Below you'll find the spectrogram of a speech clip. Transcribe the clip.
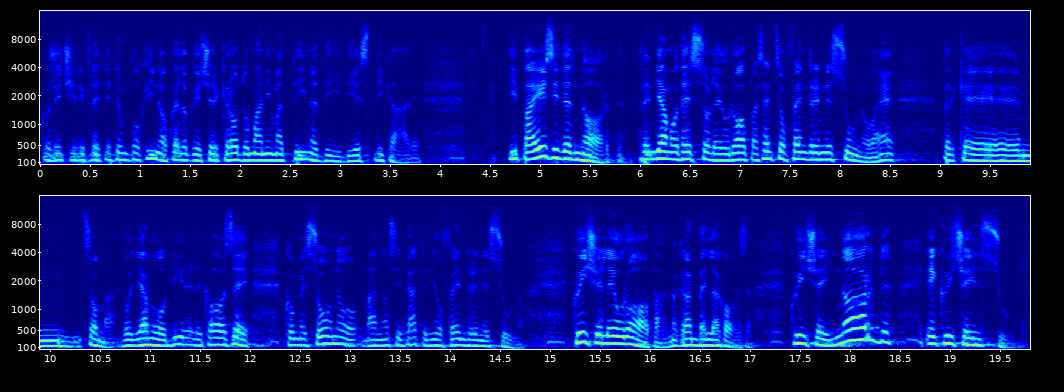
così ci riflettete un pochino a quello che cercherò domani mattina di, di esplicare. I paesi del nord, prendiamo adesso l'Europa senza offendere nessuno, eh, perché mm, insomma vogliamo dire le cose come sono, ma non si tratta di offendere nessuno. Qui c'è l'Europa, una gran bella cosa, qui c'è il nord e qui c'è il sud.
